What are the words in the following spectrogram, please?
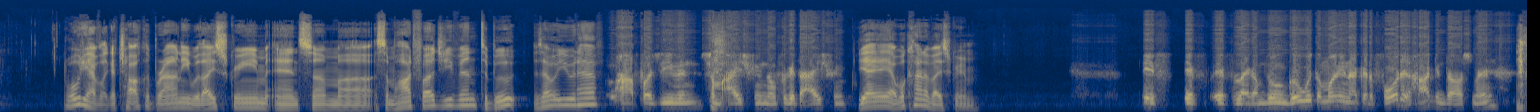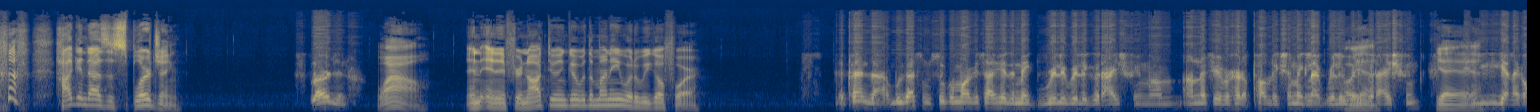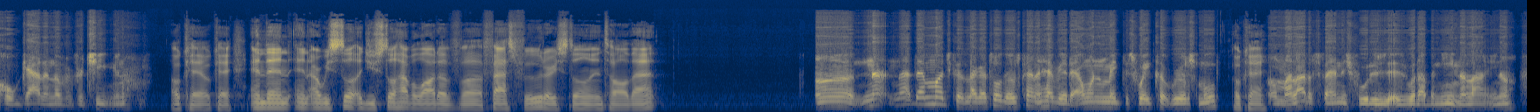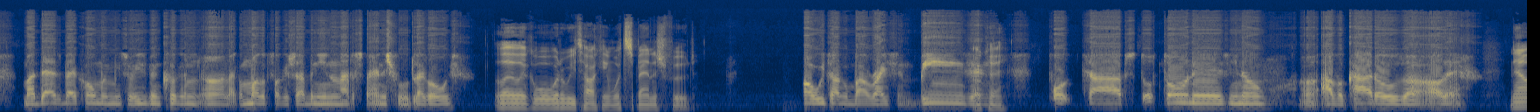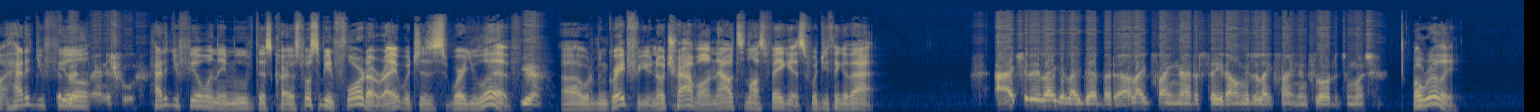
what would you have? Like a chocolate brownie with ice cream and some uh, some hot fudge, even to boot. Is that what you would have? Hot fudge, even some ice cream. Don't forget the ice cream. Yeah, yeah, yeah. What kind of ice cream? If if if like I'm doing good with the money and I could afford it, Haagen Dazs, man. Haagen Dazs is splurging. Splurging. Wow. And and if you're not doing good with the money, what do we go for? Depends on. We got some supermarkets out here that make really, really good ice cream. Um, I don't know if you ever heard of Publix. They make like really, Oh, really yeah. good ice cream. Yeah, yeah, And yeah. you can get like a whole gallon of it for cheap. You know. Okay, okay. And then and are we still? Do you still have a lot of uh, fast food? Are you still into all that? Uh, not not that much because, like I told you, it was kind of heavy. I want to make this weight cut real smooth. Okay. Um, a lot of Spanish food is, is what I've been eating a lot. You know, my dad's back home with me, so he's been cooking uh, like a motherfucker. So I've been eating a lot of Spanish food, like always. Like, like well, what are we talking? What's Spanish food? Oh, we talking about rice and beans and Okay. pork chops, tostones, you know, uh, avocados, uh, all that. Now, how did you feel? How did you feel when they moved this car? It was supposed to be in Florida, right? Which is where you live. Yeah. Uh, it would have been great for you. No travel, and now it's in Las Vegas. What do you think of that? I actually like it like that better. I like fighting out of state. I don't really like fighting in Florida too much. Oh, really?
